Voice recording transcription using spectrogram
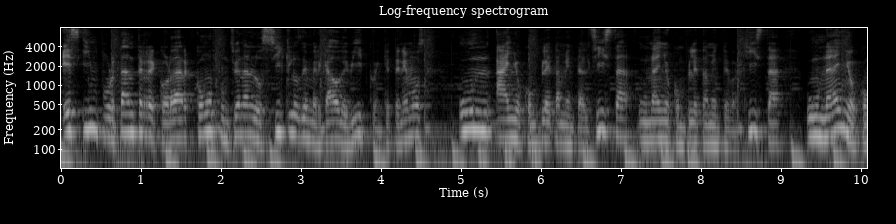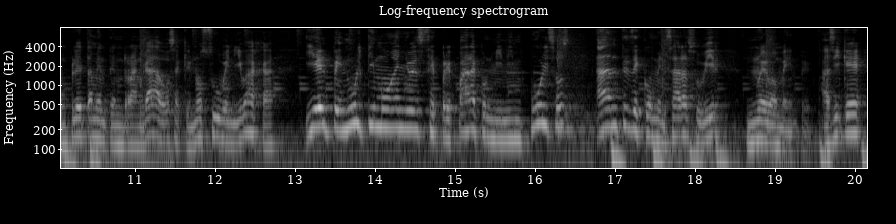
es importante recordar cómo funcionan los ciclos de mercado de Bitcoin, que tenemos un año completamente alcista, un año completamente bajista, un año completamente enrangado, o sea que no sube ni baja, y el penúltimo año se prepara con mini impulsos antes de comenzar a subir nuevamente. Así que,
